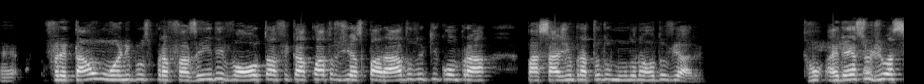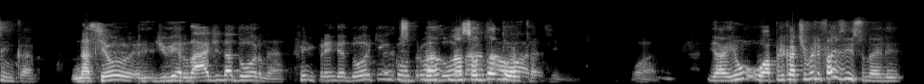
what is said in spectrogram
é, fretar um ônibus para fazer ida e volta, ficar quatro dias parado, do que comprar passagem para todo mundo na rodoviária. Então a ideia surgiu assim, cara. Nasceu de verdade da dor, né? O empreendedor que encontrou na, a dor nasceu na, da dor, hora, cara. Assim. E aí o, o, aplicativo ele faz isso, né? Ele,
